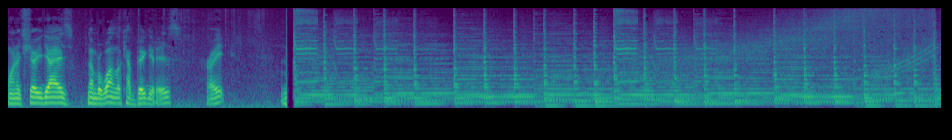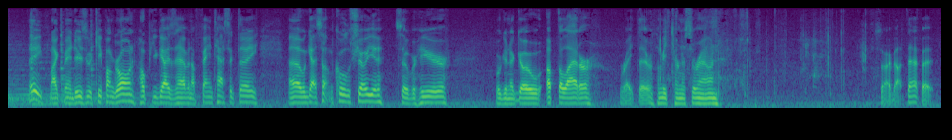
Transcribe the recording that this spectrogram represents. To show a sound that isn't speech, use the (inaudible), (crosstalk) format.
Wanted to show you guys, number one, look how big it is, right? Hey, Mike VanDuzee with Keep On Growing. Hope you guys are having a fantastic day. Uh, we got something cool to show you. It's over here. We're gonna go up the ladder right there. Let me turn this around. Sorry about that, but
